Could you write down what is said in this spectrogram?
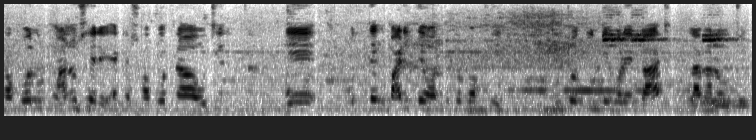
সকল মানুষের একটা শপথ নেওয়া উচিত। যে প্রত্যেক বাড়িতে অন্ততপক্ষে দুটো তিনটে করে গাছ লাগানো উচিত।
